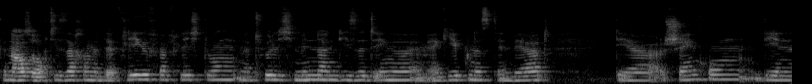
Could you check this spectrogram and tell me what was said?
Genauso auch die Sache mit der Pflegeverpflichtung. Natürlich mindern diese Dinge im Ergebnis den Wert der Schenkung, den,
